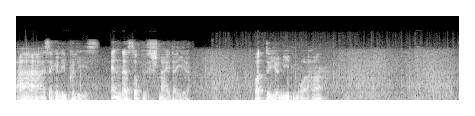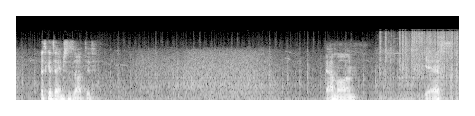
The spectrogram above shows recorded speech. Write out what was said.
Ah, the Gallipoli. And a sub with Schneider here. What do you need more, huh? Let's get the engine started. Come on. Yes.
